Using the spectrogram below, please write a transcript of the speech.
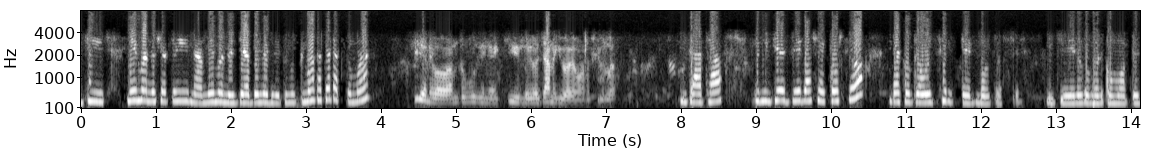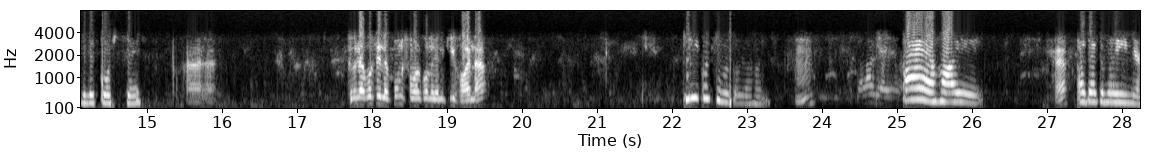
জি মেয়ে মানুষ এতই না মেয়ে মানুষ যা বলে দিবে তুমি মাথা কাটাক তোমার। কি জানি বাবা আমি তো বুঝি না কি লেগে জানে কীভাবে মানুষ এগুলা? গাধা তুমি যে যে বাসায় করছ দেখো কে ওই ছেলেটা বলতেছে যে এরকম এরকম অতগুলি করছে। হ্যাঁ হ্যাঁ। তুমি না বলছিলে কোন সময় করলে জানি কি হয় না? কি করছে বলো এখন? হুম? হ্যাঁ হয়। হ্যাঁ? এটা কোনো ই না।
